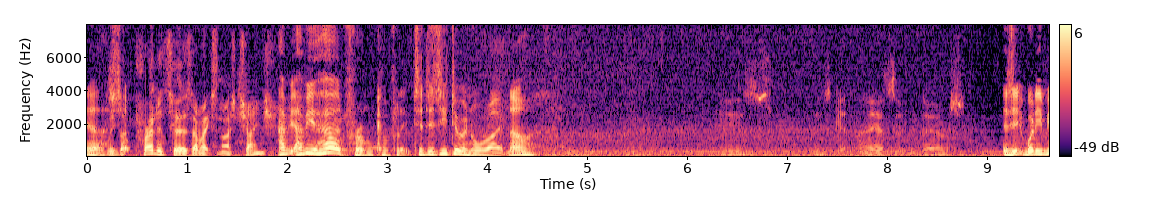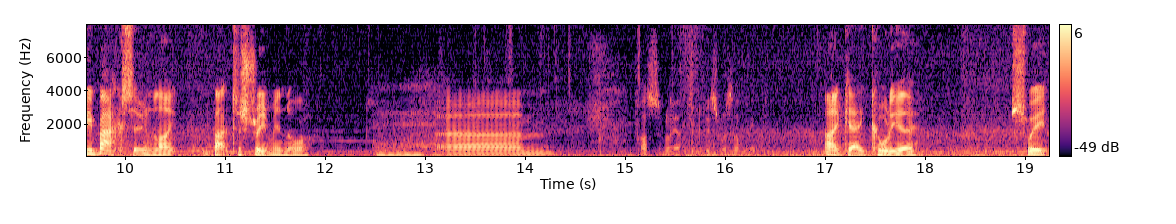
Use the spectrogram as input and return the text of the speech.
yeah. We've so- got Predators. That makes a nice change. have you have you heard from Conflicted? Is he doing all right now? He's, he's getting there, ups and downs. Is it? Will he be back soon? Like back to streaming or? Um, possibly after Christmas, I think. Okay, coolio. Sweet.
